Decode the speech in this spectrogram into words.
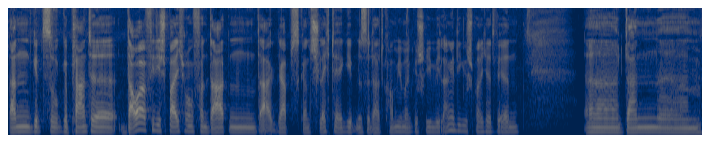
Dann gibt es so geplante Dauer für die Speicherung von Daten. Da gab es ganz schlechte Ergebnisse. Da hat kaum jemand geschrieben, wie lange die gespeichert werden. Äh, dann ähm,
